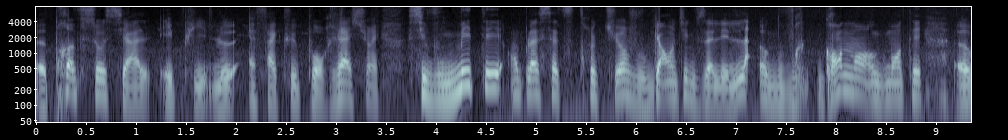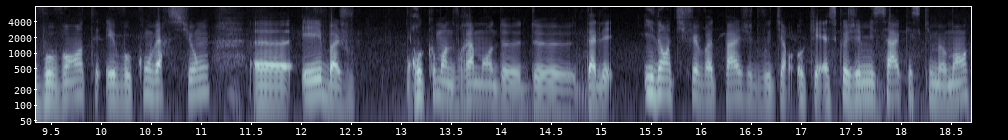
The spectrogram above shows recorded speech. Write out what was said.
euh, preuve sociale et puis le FAQ pour réassurer. Si vous mettez en place cette structure, je vous garantis que vous allez grandement augmenter vos ventes et vos conversions. et bah, je vous recommande vraiment d'aller identifier votre page et de vous dire ok est-ce que j'ai mis ça, qu'est-ce qui me manque?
